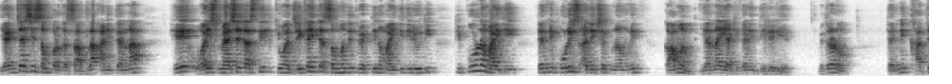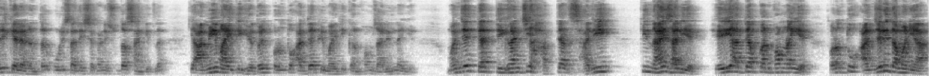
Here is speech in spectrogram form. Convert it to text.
यांच्याशी संपर्क साधला आणि त्यांना हे व्हॉइस मेसेज असतील किंवा जे काही त्या संबंधित व्यक्तीनं माहिती दिली होती ती पूर्ण माहिती त्यांनी पोलीस अधीक्षक नवनीत कामंत यांना या ठिकाणी दिलेली आहे. मित्रांनो त्यांनी खात्री केल्यानंतर पोलीस अधीक्षकांनी सुद्धा सांगितलं की आम्ही माहिती घेतोय परंतु अद्याप ही माहिती कन्फर्म झालेली नाहीये. म्हणजे त्या तिघांची हत्या झाली की नाही झालीये हेही अद्याप कन्फर्म नाहीये. परंतु अंजली दमानिया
